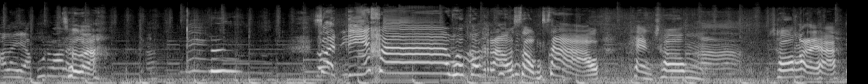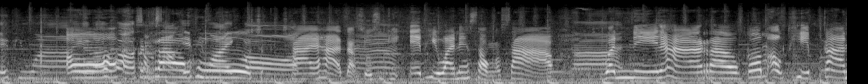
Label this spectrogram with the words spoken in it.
อะไรอะพูดว่าอะไรเชื่อ กับเราสองสาวแห่งช่องอ่า ช่องอะไรคะ APY อ๋อแล้วก็สำหเรารับพู APY ดก่อน ใช่ค่ะ จากซูซูกิ APY หนึ่งสองสาวใช่วันนี้นะคะเราก็มาออกทริปการ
